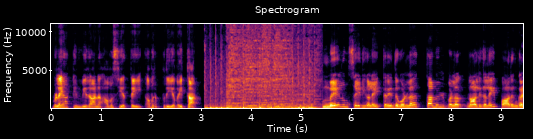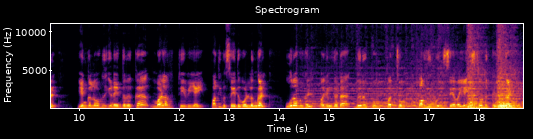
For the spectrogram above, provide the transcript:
விளையாட்டின் மீதான அவசியத்தை அவர் புரிய வைத்தார். மேலும் செய்திகளை தெரிந்து கொள்ள தமிழ் மலர் நாளிதழை பாருங்கள். எங்களோடு இணைந்திருக்க மலர் டிவியை பதிவு செய்து கொள்ளுங்கள். உறவுகள் மகிழ்ந்திட விருப்பம் மற்றும் பகிர்வு சேவையை சொடுக்குங்கள்.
